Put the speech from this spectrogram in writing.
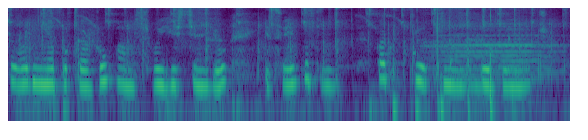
Сьогодні я покажу вам свою сім'ю і свій будинок. Отакий от у мене будиночок.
